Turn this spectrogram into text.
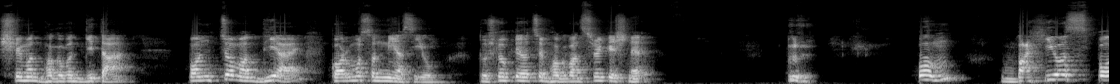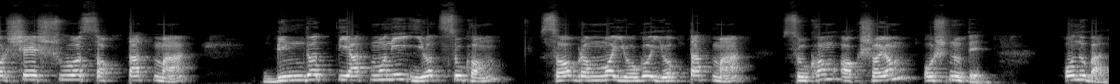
শ্রীমদ্ ভগবদ গীতা পঞ্চম অধ্যায় কর্মসন্ন্যাসীও তো শ্লোকটি হচ্ছে ভগবান শ্রীকৃষ্ণের ওম বাহ্য স্পর্শে সক্তাত্মা বিন্দত্যাত্মনি ইয়ৎ সুখম সব্রহ্ম যোগ যোক্তাত্মা সুখম অক্ষয়ম অশ্নুতে অনুবাদ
